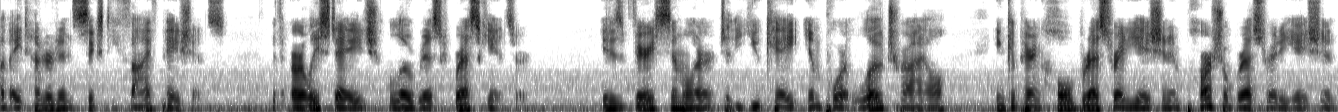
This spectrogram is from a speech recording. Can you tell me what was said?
of 865 patients with early stage low risk breast cancer. It is very similar to the UK import low trial in comparing whole breast radiation and partial breast radiation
